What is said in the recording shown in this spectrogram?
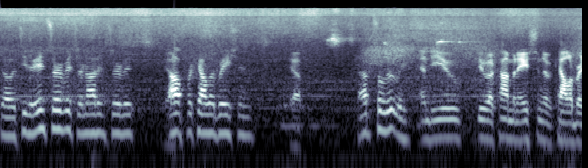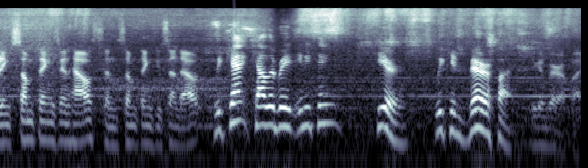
so it's either in service or not in service, Yep. out for calibration. Yep. Absolutely. And do you do a combination of calibrating some things in house and some things you send out? We can't calibrate anything here. We can verify. You can verify.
